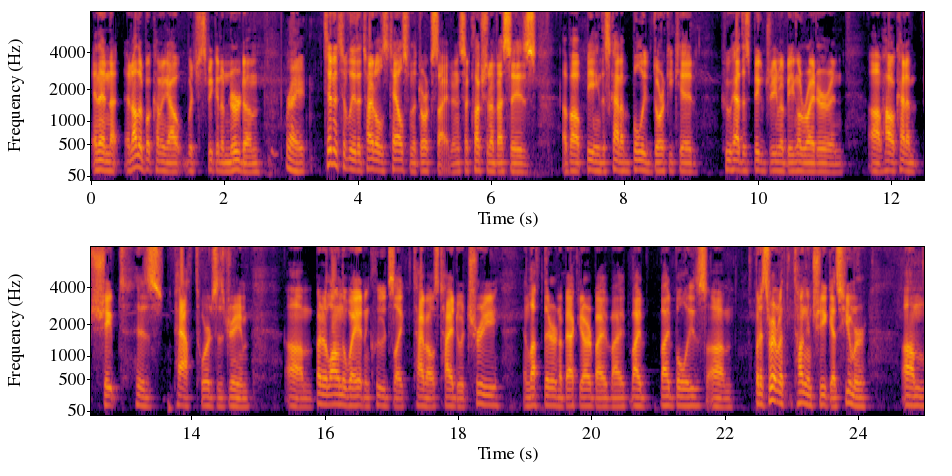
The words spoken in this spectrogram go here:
And then another book coming out, which speaking of nerddom, Right. tentatively the title is Tales from the Dork Side, and it's a collection of essays about being this kind of bullied, dorky kid who had this big dream of being a writer and um, how it kind of shaped his path towards his dream. Um, but along the way, it includes like the time I was tied to a tree and left there in a backyard by my, by, by bullies. Um, but it's written with tongue in cheek as humor, um,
